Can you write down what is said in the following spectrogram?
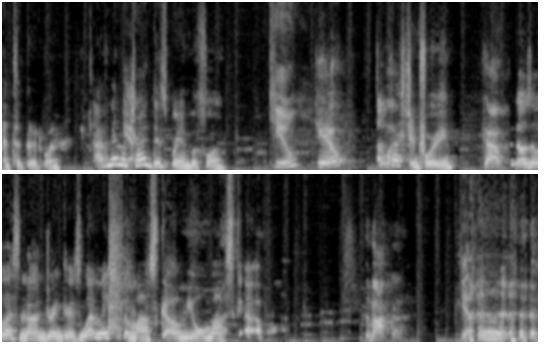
That's a good one. I've never Yeah. tried this brand before. Q. Q. A question for you. Go. For those of us non-drinkers, what makes the Moscow Mule Moscow? The vodka. Yeah.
